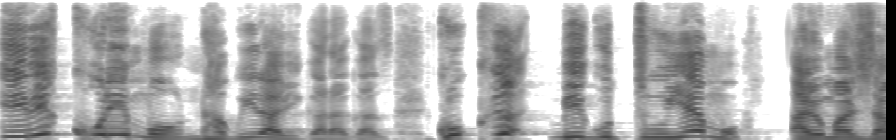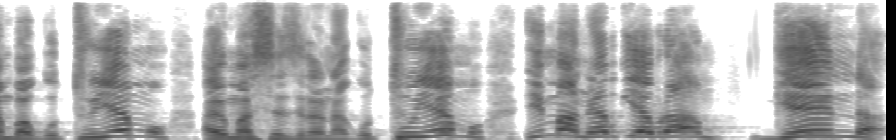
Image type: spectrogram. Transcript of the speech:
ibikurimo ntabwo irabigaragaza. Kuko bigutuyemo ayo majambo agutuyemo ayo masezerano agutuyemo imana yabwiye aburahamu genda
